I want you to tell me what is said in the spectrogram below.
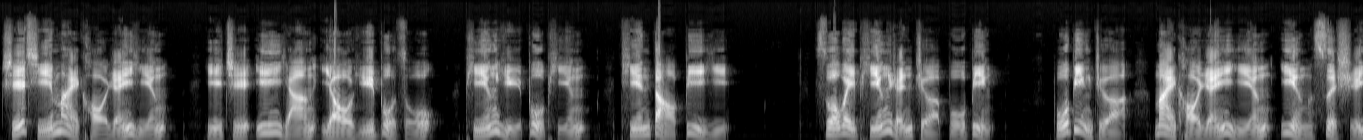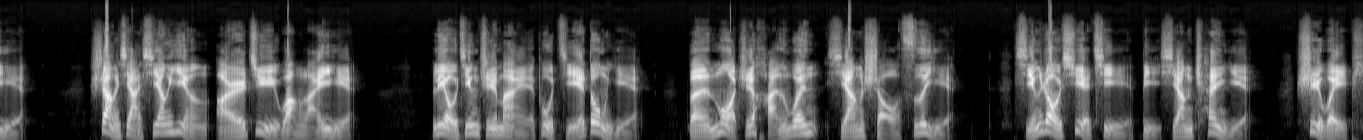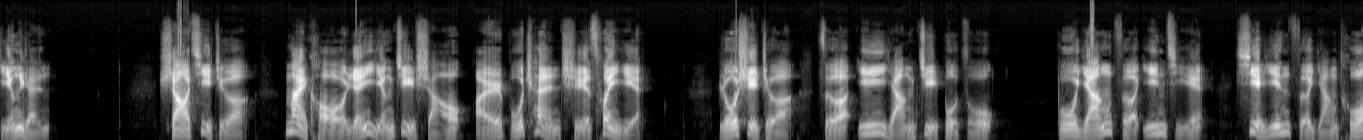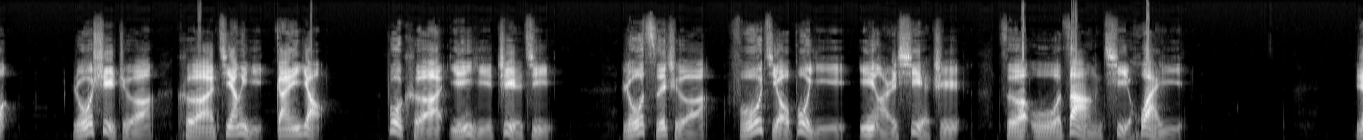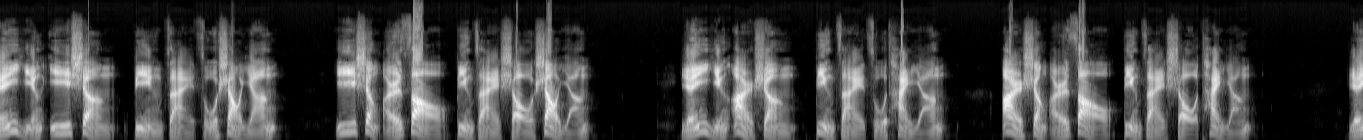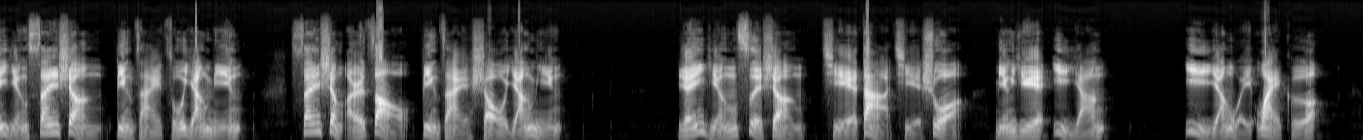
持其脉口人迎，以知阴阳有余不足，平与不平，天道必矣。所谓平人者，不病；不病者，脉口人迎，应四时也。上下相应而俱往来也。六经之脉不结动也。本末之寒温相守思也，形肉血气必相称也，是谓平人。少气者，脉口人迎聚少而不称尺寸也。如是者，则阴阳俱不足，补阳则阴结，泻阴则阳脱。如是者，可将以肝药。不可饮以治剂，如此者，服久不已，因而泻之，则五脏气坏矣。人迎一盛，病在足少阳；一盛而燥，病在手少阳。人迎二盛，病在足太阳；二盛而燥，病在手太阳。人迎三盛，病在足阳明；三盛而燥，病在手阳明。人迎四盛，且大且硕，名曰一阳。一阳为外隔，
